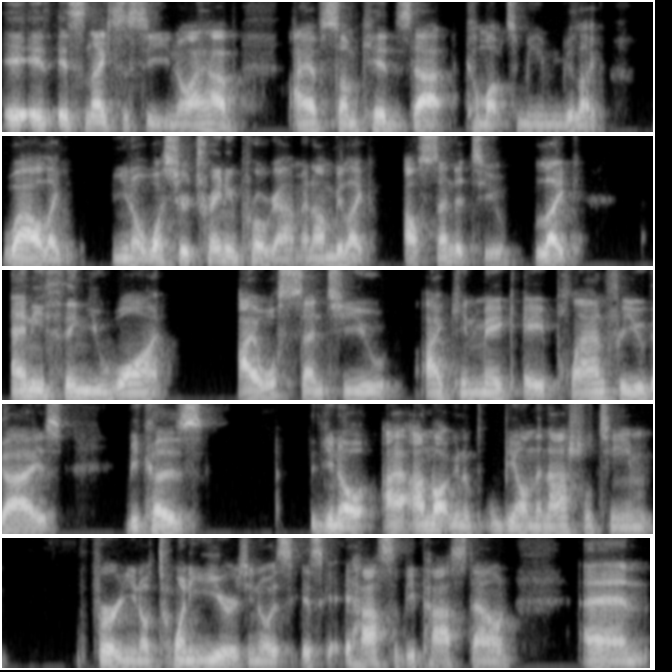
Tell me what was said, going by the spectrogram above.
it, it's nice to see, you know, I have, I have some kids that come up to me and be like, wow, like, you know, what's your training program? And I'll be like, I'll send it to you. Like anything you want, I will send to you. I can make a plan for you guys because, you know, I, I'm not going to be on the national team for, you know, 20 years, you know, it's, it's, it has to be passed down. And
